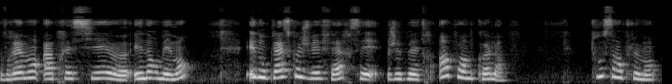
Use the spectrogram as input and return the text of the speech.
vraiment apprécier euh, énormément. Et donc là, ce que je vais faire, c'est je vais mettre un point de colle, tout simplement,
